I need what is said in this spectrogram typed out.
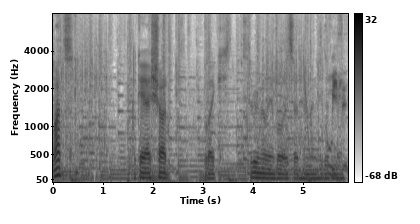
What? Okay, I shot like 3 million bullets at him and he didn't.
